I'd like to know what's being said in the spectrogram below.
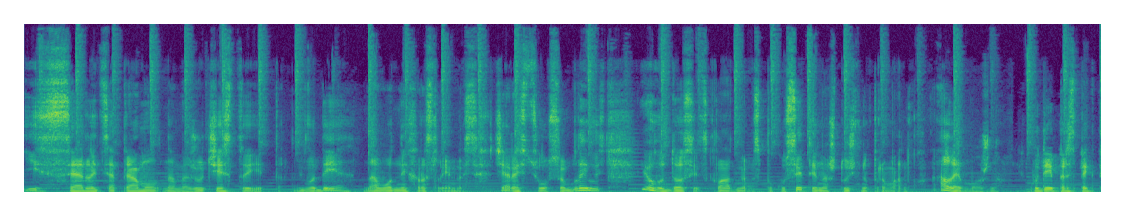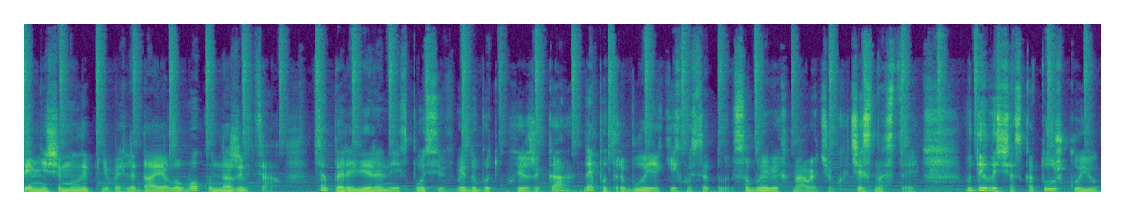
і селиться прямо на межу чистої води на водних рослинностях. Через цю особливість його досить складно спокусити на штучну приманку, але можна. Куди перспективнішим у липні виглядає ловокунь на живця. Це перевірений спосіб видобутку хижака, не потребує якихось особливих навичок чи. Водилище з катушкою,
